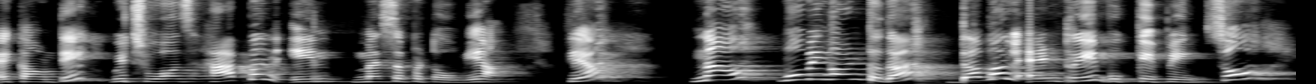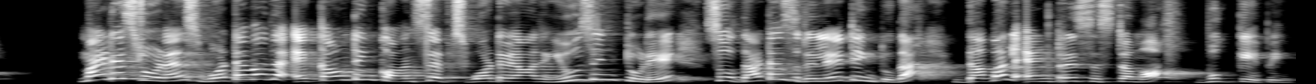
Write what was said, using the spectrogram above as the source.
accounting which was happened in Mesopotamia. Clear? Now moving on to the double entry bookkeeping. So my dear students, whatever the accounting concepts what we are using today, so that is relating to the double entry system of bookkeeping.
